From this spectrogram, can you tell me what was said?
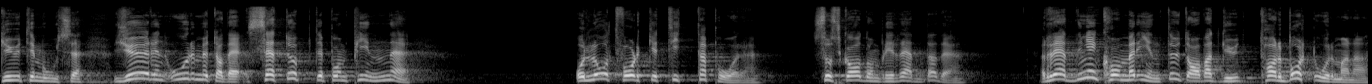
Gud till Mose, gör en orm av det, sätt upp det på en pinne och låt folket titta på det så ska de bli räddade. Räddningen kommer inte av att Gud tar bort ormarna,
